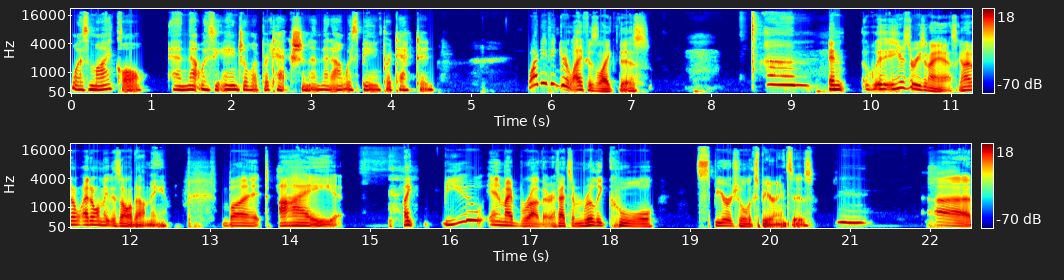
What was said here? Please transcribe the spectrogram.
was Michael, and that was the angel of protection, and that I was being protected. why do you think your life is like this? Um, And here's the reason I ask. And I don't I don't want to make this all about me. But I like you and my brother have had some really cool spiritual experiences. mm, uh,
